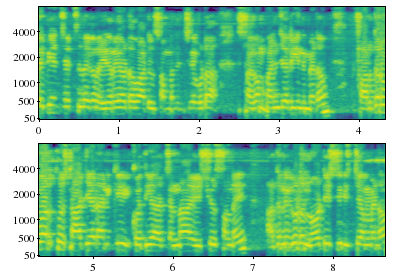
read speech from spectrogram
ఏబిఎన్ చర్చి దగ్గర ఇరవై ఏడో వాటికి సంబంధించి కూడా సగం పని జరిగింది మేడం. ఫర్దర్ వర్క్ స్టార్ట్ చేయడానికి కొద్దిగా చిన్న ఇష్యూస్ ఉన్నాయి. అతనికి కూడా నోటీస్ ఇచ్చాం మేడం.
